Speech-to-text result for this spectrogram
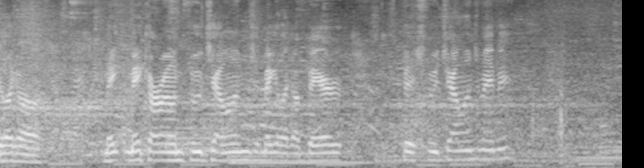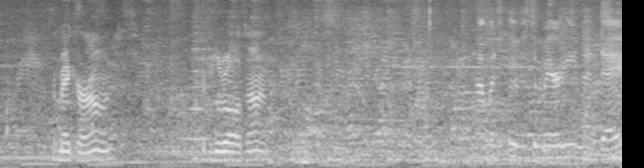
Do like a make make our own food challenge and make it like a bear fish food challenge maybe? Could make our own. People do it all the time. How much food does a bear eat in a day?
